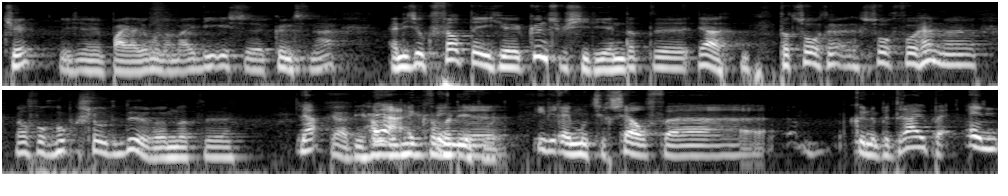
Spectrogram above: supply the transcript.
die is een paar jaar jonger dan mij, die is uh, kunstenaar. En die is ook fel tegen kunstsubsidie. En dat, uh, ja, dat zorgt, zorgt voor hem uh, wel voor een hoop gesloten deuren. Omdat ja. Ja, die houden ja, niet gewaardeerd wordt. Iedereen moet zichzelf kunnen bedruipen. En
